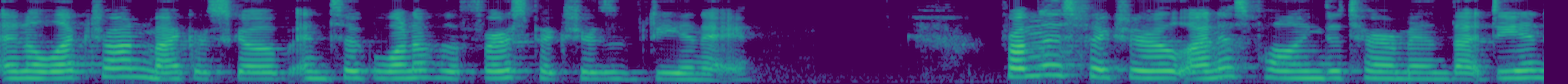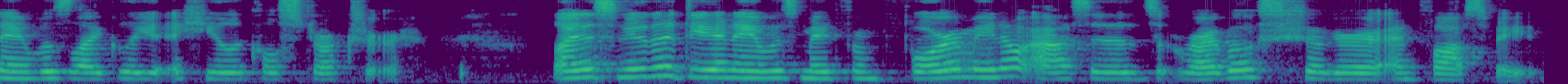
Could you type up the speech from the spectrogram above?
an electron microscope and took one of the first pictures of DNA. From this picture, Linus Pauling determined that DNA was likely a helical structure. Linus knew that DNA was made from four amino acids, ribose sugar, and phosphate.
